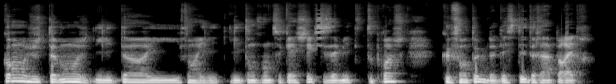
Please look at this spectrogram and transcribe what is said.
quand justement il était, il, enfin, il, est- il était en train de se cacher, que ses amis étaient tout proches, que Fantôme il a décidé de réapparaître.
